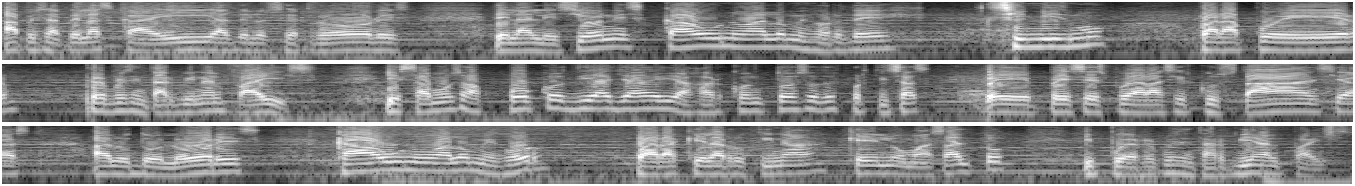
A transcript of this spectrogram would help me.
A pesar de las caídas, de los errores, de las lesiones, cada uno da lo mejor de sí mismo para poder representar bien al país y estamos a pocos días ya de viajar con todos esos deportistas eh, pese pues, a las circunstancias, a los dolores, cada uno da lo mejor para que la rutina quede en lo más alto y poder representar bien al país.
